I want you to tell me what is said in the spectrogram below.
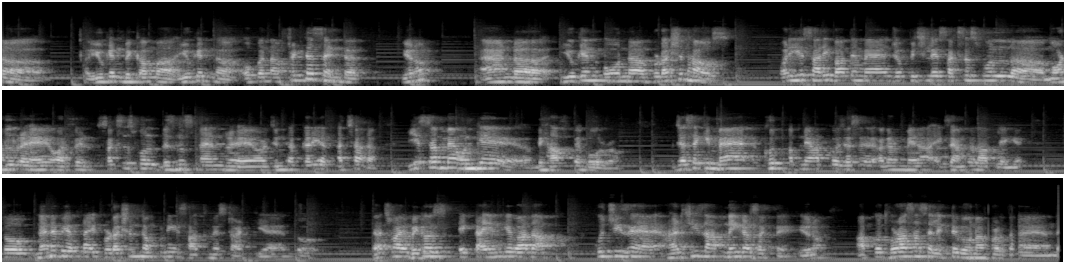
you can become you can open a fitness centre you know and you can own a production house और ये सारी बातें मैं जो पिछले successful model uh, रहे और फिर सक्सेसफुल बिजनेसमैन रहे और जिनका करियर अच्छा रहा, ये सब मैं उनके बिहाफ पे बोल रहा हूँ। जैसे कि मैं खुद अपने आप को जैसे अगर मेरा एग्ज़ाम्पल आप लेंगे तो मैंने भी अपना एक प्रोडक्शन कंपनी साथ में स्टार्ट किया है तो दैट्स वाई बिकॉज़ एक टाइम के बाद आप, कुछ चीज़ें हैं, हर चीज़ आप नहीं कर सकते यू you नो know? आपको थोड़ा सा सेलेक्टिव होना पड़ता है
